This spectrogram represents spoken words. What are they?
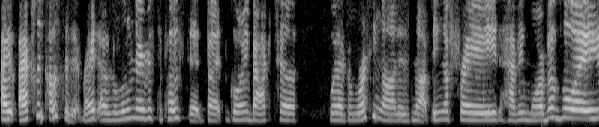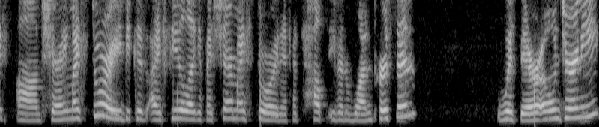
I actually posted it, right? I was a little nervous to post it, but going back to what I've been working on is not being afraid, having more of a voice, um, sharing my story because I feel like if I share my story and if it's helped even one person with their own journey,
